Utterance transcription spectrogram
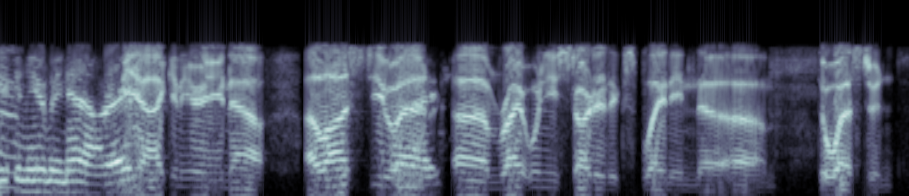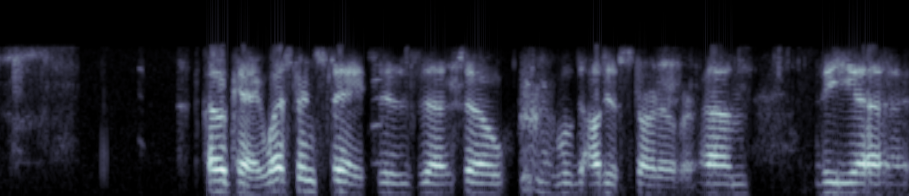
you can hear me now, right? Yeah, I can hear you now. I lost you at right. um right when you started explaining the um the western. Okay, Western States is uh, so. I'll just start over. Um, the uh,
